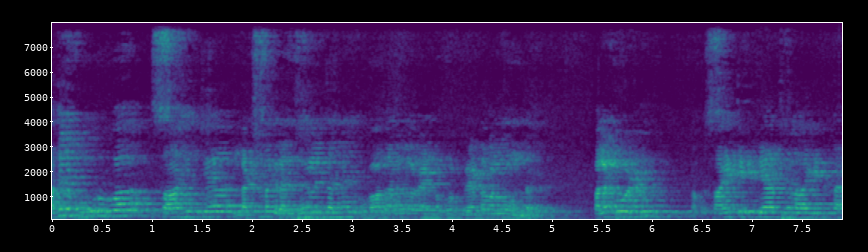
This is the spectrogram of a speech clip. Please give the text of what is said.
അതിന് പൂർവ സാഹിത്യ ലക്ഷണ ഗ്രന്ഥങ്ങളിൽ തന്നെ ഉപാദാനങ്ങൾ വേണ്ട വേണ്ടവണ്ണമുണ്ട്. പലപ്പോഴും സാഹിത്യ വിദ്യാർത്ഥികളായിരുന്ന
